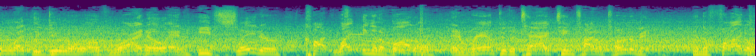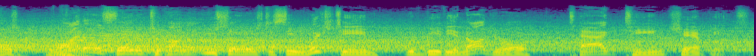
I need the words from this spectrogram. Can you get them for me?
unlikely duo of Rhino and Heath Slater caught lightning in a bottle and ran through the tag team title tournament. In the finals, Rhino and Slater took on the Usos to see which team would be the inaugural Tag Team Champions.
